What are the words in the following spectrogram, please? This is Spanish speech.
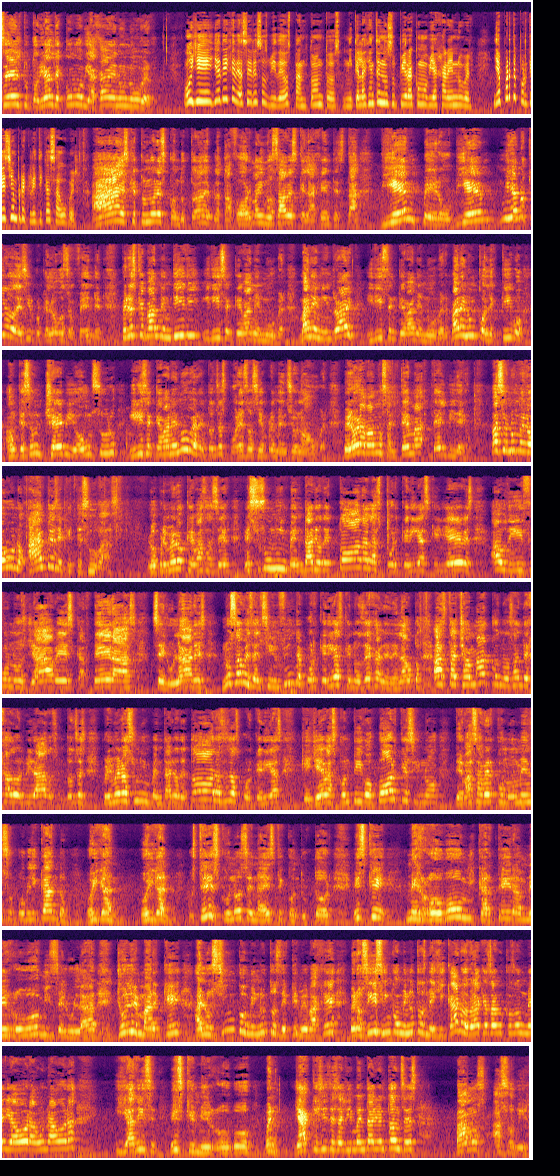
hacer el tutorial de cómo viajar en un Uber. Oye, ya deja de hacer esos videos tan tontos, ni que la gente no supiera cómo viajar en Uber. Y aparte, ¿por qué siempre criticas a Uber? Ah, es que tú no eres conductora de plataforma y no sabes que la gente está bien, pero bien. Mira, no quiero decir porque luego se ofenden, pero es que van en Didi y dicen que van en Uber. Van en InDrive y dicen que van en Uber. Van en un colectivo, aunque sea un Chevy o un Suru, y dicen que van en Uber. Entonces, por eso siempre menciono a Uber. Pero ahora vamos al tema del video. Paso número uno, antes de que te subas, lo primero que vas a hacer es un inventario de todas las porquerías que lleves. Audífonos, llaves, carteras, celulares. No sabes del sinfín de porquerías que nos dejan en el auto. Hasta chamacos nos han dejado olvidados. Entonces, primero haz un inventario de todas esas porquerías que llevas contigo. Porque si no, te vas a ver como menso publicando. Oigan, Oigan, ustedes conocen a este conductor. Es que me robó mi cartera, me robó mi celular. Yo le marqué a los cinco minutos de que me bajé, pero sí, cinco minutos mexicanos, ¿verdad? Que sabemos que son media hora, una hora. Y ya dicen, es que me robó. Bueno, ya que hiciste el inventario, entonces vamos a subir.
